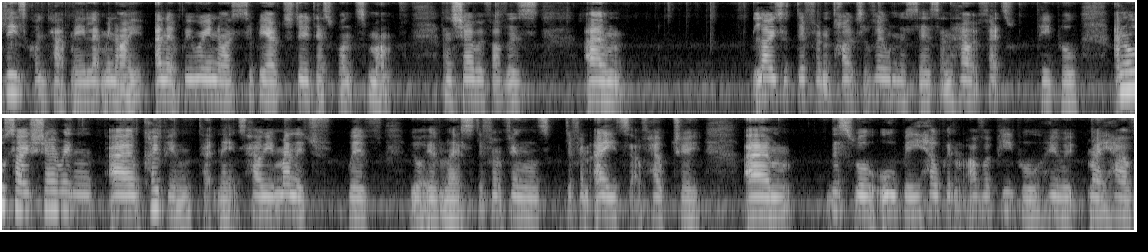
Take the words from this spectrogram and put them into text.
please contact me. Let me know. And it would be really nice to be able to do this once a month and share with others um loads of different types of illnesses and how it affects people and also sharing um, coping techniques, how you manage with your illness, different things, different aids that have helped you. Um, this will all be helping other people who may have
